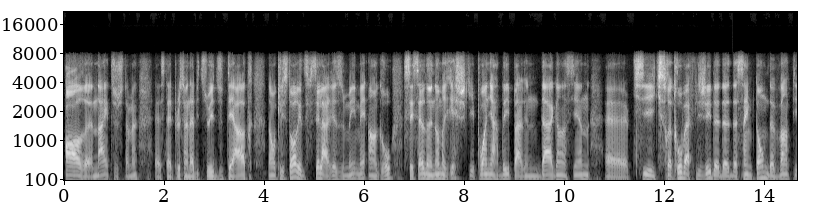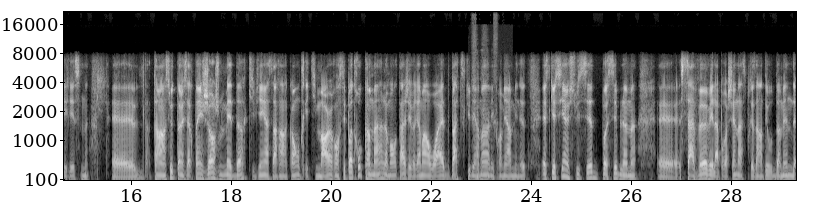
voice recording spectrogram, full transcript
hors Night, justement euh, c'était plus un habitué du théâtre. Donc l'histoire est difficile à résumer, mais en gros, c'est celle d'un homme riche qui est poignardé par une dague ancienne euh, qui, se retrouve affligé de, symptômes de vampirisme. Euh, ensuite, un certain Georges Meda qui vient à sa rencontre et qui meurt. On ne sait pas trop comment. Le montage est vraiment wide, particulièrement dans les premières minutes. Est-ce que c'est un suicide? Possiblement. sa veuve est la prochaine à se présenter au domaine de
